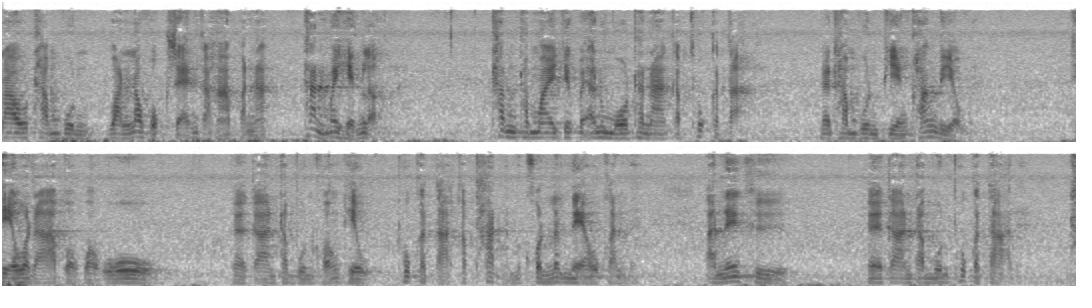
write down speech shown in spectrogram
เราทำบุญวันละหกแสนกหาปณะท่านไม่เห็นเหรอท่านทำไมจึงไปอนุโมทนากับทุกกตะทำบุญเพียงครั้งเดียว เทวดาบอกว่าโอ้การทำบุญของเทวทุกตะกับท่านมันคนละแนวกัน อันนี้คือ การทำบุญทุกตะท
